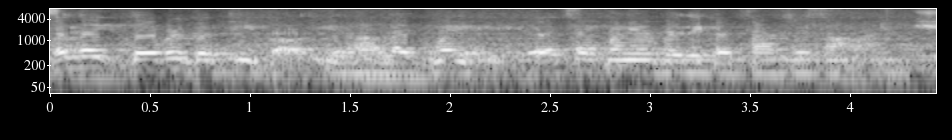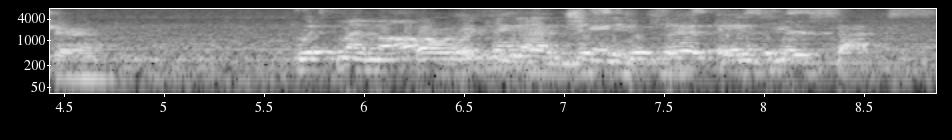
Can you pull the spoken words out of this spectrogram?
But like they were good people, you know. Like when you, it's like when you're really good friends with someone. Sure. With my mom, The only working thing on that missing changes kids it is your cases. sex.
